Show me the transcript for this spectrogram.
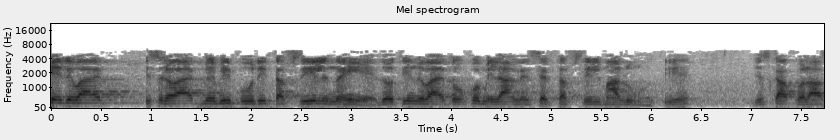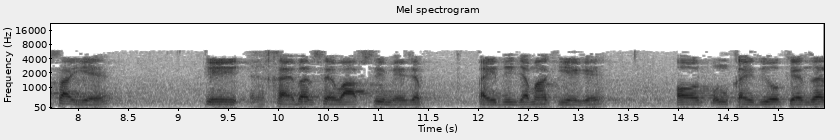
یہ روایت اس روایت میں بھی پوری تفصیل نہیں ہے۔ دو تین روایتوں کو ملانے سے تفصیل معلوم ہوتی ہے۔ جس کا خلاصہ یہ ہے کہ خیبر سے واپسی میں جب قیدی جمع کیے گئے اور ان قیدیوں کے اندر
